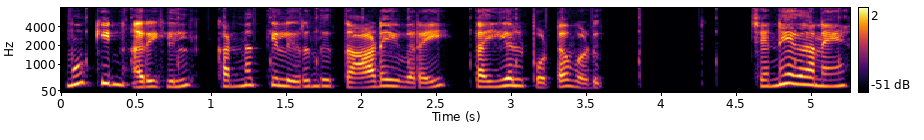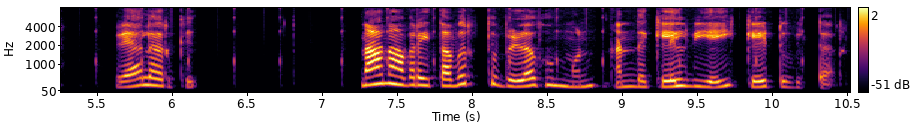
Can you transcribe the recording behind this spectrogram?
மூக்கின் அருகில் கன்னத்தில் இருந்து தாடை வரை தையல் போட்ட வடு. சென்னை தானே? வேலை இருக்கு. நான் அவரை தவிர்த்து விலகும் முன் அந்த கேள்வியை கேட்டு விட்டார்.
